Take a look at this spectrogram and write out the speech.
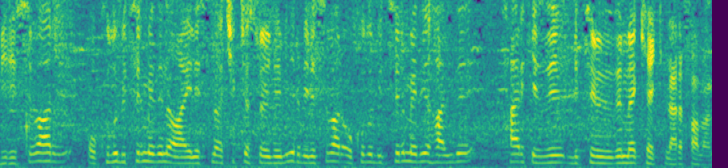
Birisi var okulu bitirmediğini ailesine açıkça söyleyebilir. Birisi var okulu bitirmediği halde herkesi bitirdiğime kekler falan.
